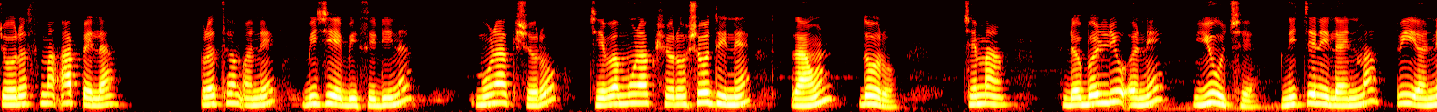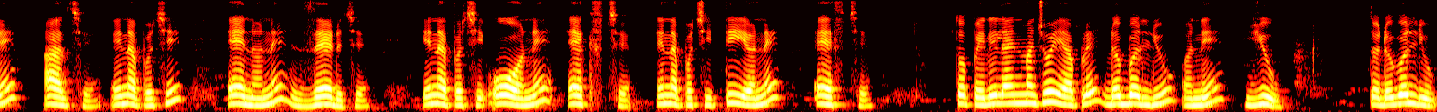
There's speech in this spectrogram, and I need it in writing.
ચોરસમાં આપેલા પ્રથમ અને બીજી એબીસીડીના મૂળાક્ષરો જેવા મૂળાક્ષરો શોધીને રાઉન્ડ દોરો જેમાં ડબલ્યુ અને યુ છે નીચેની લાઇનમાં પી અને આર છે એના પછી એન અને ઝેડ છે એના પછી ઓ અને એક્સ છે એના પછી ટી અને એસ છે તો પહેલી લાઇનમાં જોઈએ આપણે ડબલ્યુ અને યુ તો ડબલ્યુ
